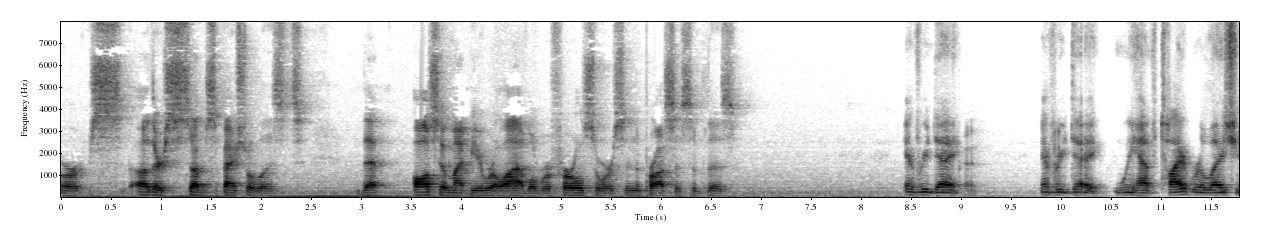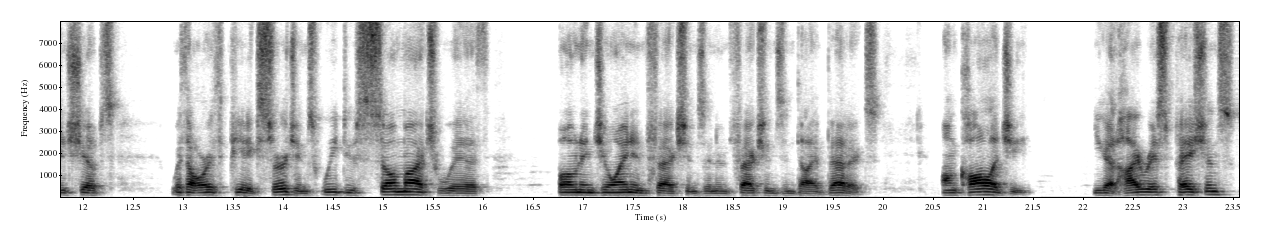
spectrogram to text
or s- other subspecialists that also might be a reliable referral source in the process of this? Every day. Okay. Every day. We have tight relationships with our orthopedic surgeons. We do so much with bone and joint infections and infections in diabetics. Oncology, you got high risk patients.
